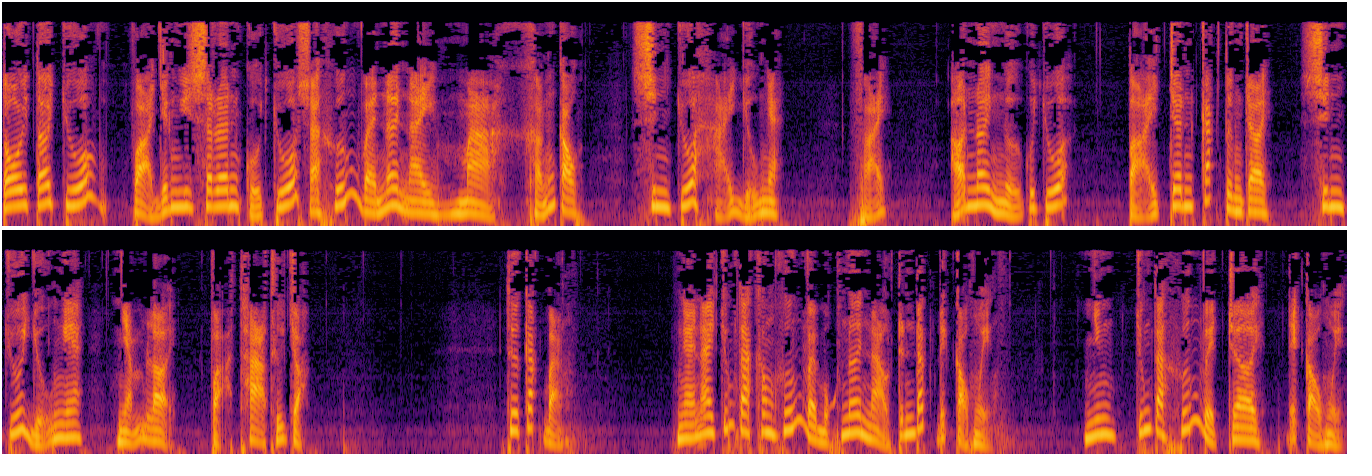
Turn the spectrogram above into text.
tôi tới Chúa và dân Israel của Chúa sẽ hướng về nơi này mà khẩn cầu. Xin Chúa hãy dụ nghe. Phải, ở nơi ngự của Chúa, tại trên các tầng trời, xin Chúa dụ nghe, nhậm lời và tha thứ cho. Thưa các bạn, ngày nay chúng ta không hướng về một nơi nào trên đất để cầu nguyện, nhưng chúng ta hướng về trời để cầu nguyện,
